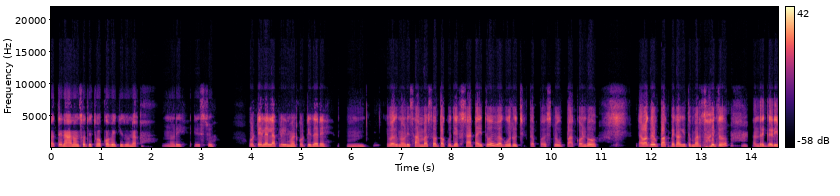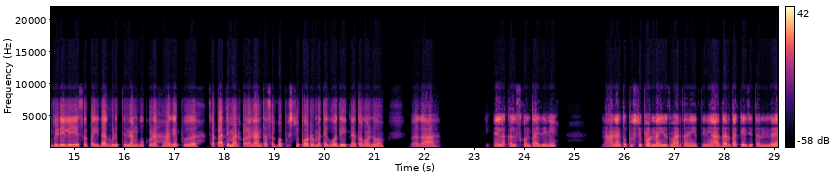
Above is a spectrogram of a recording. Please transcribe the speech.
ಮತ್ತು ನಾನೊಂದು ಸತಿ ತೊಳ್ಕೊಬೇಕು ಇದನ್ನ. ನೋಡಿ, ಎಷ್ಟು ಹೊಟ್ಟೆಲೆಲ್ಲ ಕ್ಲೀನ್ ಮಾಡಿಕೊಟ್ಟಿದ್ದಾರೆ. ಇವಾಗ ನೋಡಿ ಸಾಂಬಾರು ಸ್ವಲ್ಪ ಕುದಿಯೋಕ್ಕೆ ಸ್ಟಾರ್ಟ್ ಆಯಿತು. ಇವಾಗ ರುಚಿಗೆ ತಪ್ಪಷ್ಟು ಉಪ್ಪು ಹಾಕ್ಕೊಂಡು ಯಾವಾಗಲೇ ಉಪ್ಪು ಹಾಕ್ಬೇಕಾಗಿತ್ತು ಮರ್ತೋಯ್ತು. ಅಂದರೆ ಗಡಿ ಬಿಡಿಲಿ ಸ್ವಲ್ಪ ಇದಾಗ್ಬಿಡುತ್ತೆ. ನಮಗೂ ಕೂಡ ಹಾಗೆ ಪು, ಚಪಾತಿ ಮಾಡ್ಕೊಳ್ಳೋಣ ಅಂತ ಸ್ವಲ್ಪ ಪುಷ್ಟಿ ಪೌಡ್ರು ಮತ್ತೆ ಗೋಧಿ ಹಿಟ್ಟನ್ನ ತಗೊಂಡು ಇವಾಗ ಹಿಟ್ಟನ್ನೆಲ್ಲ ಕಲಿಸ್ಕೊತಾ ಇದ್ದೀನಿ. ನಾನಂತೂ ಪುಷ್ಟಿ ಪೌಡ್ರನ್ನ ಯೂಸ್ ಮಾಡ್ತಾನೆ ಇರ್ತೀನಿ. ಅದರ್ಧ ಕೆ ಜಿ ತಂದರೆ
